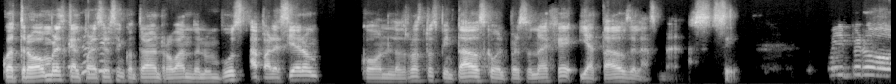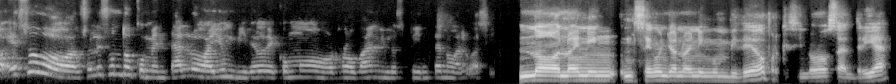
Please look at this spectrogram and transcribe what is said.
Cuatro hombres que al parecer se encontraban robando en un bus aparecieron con los rostros pintados como el personaje y atados de las manos. Sí. Oye, pero eso solo es un documental o hay un video de cómo roban y los pintan o algo así. No, no hay ningún, según yo no hay ningún video porque si no saldría.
